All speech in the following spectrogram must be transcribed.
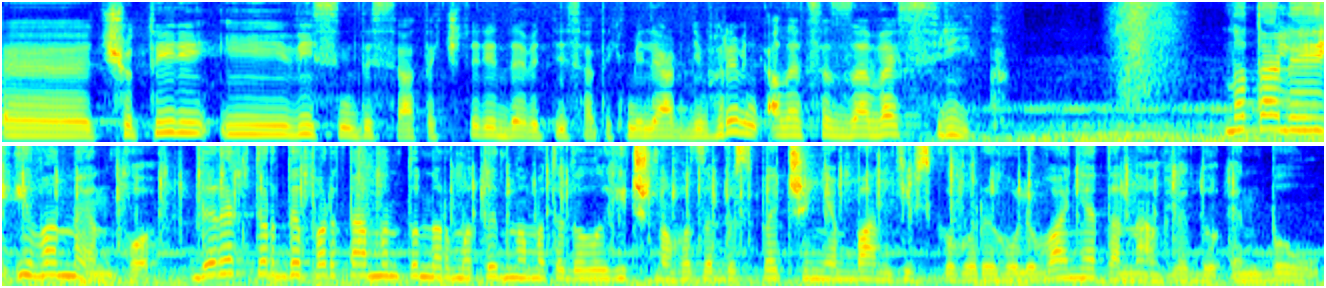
е, 4,8 4,9 мільярдів гривень, але це за весь рік. Наталія Іваненко, директор департаменту нормативно-методологічного забезпечення банківського регулювання та нагляду НБУ,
